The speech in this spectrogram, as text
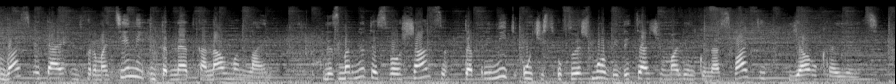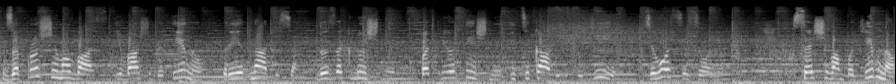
Вас вітає інформаційний інтернет-канал Монлайн. Не змарнуйте свого шансу та прийміть участь у флешмобі дитячого малюнку на асфальті Я українець. Запрошуємо вас і вашу дитину приєднатися до заключної патріотичної і цікавої події цього сезону. Все, що вам потрібно,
